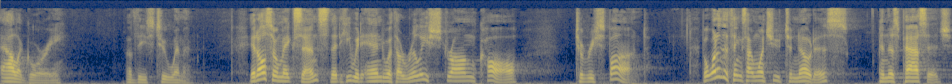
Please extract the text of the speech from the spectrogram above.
allegory of these two women. It also makes sense that he would end with a really strong call to respond. But one of the things I want you to notice in this passage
